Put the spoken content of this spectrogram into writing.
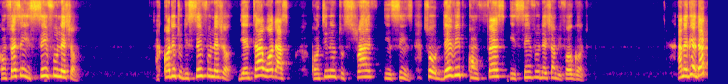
confessing his sinful nature. According to the sinful nature, the entire world has continued to strive in sins. So David confessed his sinful nature before God. And again, that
